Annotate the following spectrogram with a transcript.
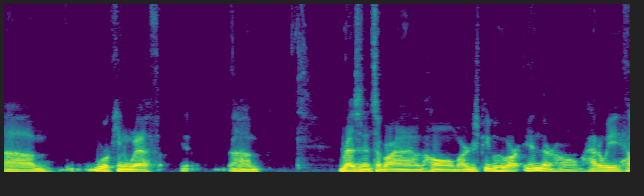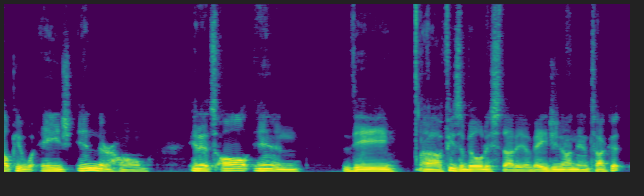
um, working with um, residents of our island home, or just people who are in their home. How do we help people age in their home? And it's all in the uh, feasibility study of aging on Nantucket,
